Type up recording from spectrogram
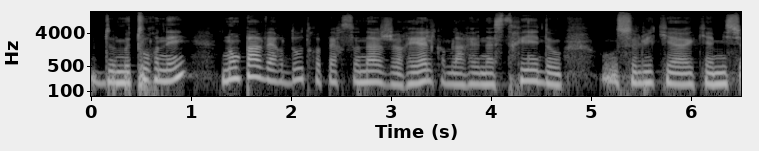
de me tourner, non pas vers d'autres personnages réels comme la reine Astrid ou, celui qui a, mis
